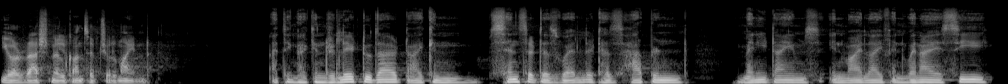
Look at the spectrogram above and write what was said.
your rational conceptual mind. I think I can relate to that. I can sense it as well. It has happened many times in my life. And when I see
